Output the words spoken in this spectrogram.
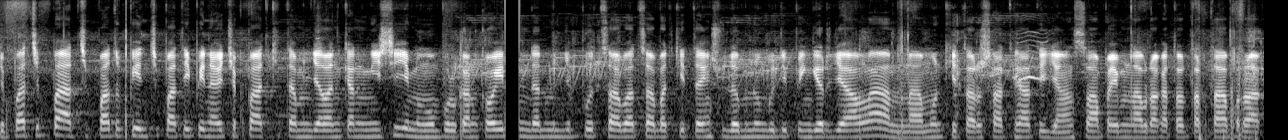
Cepat cepat cepat Upin cepat Ipin ayo cepat. Kita menjalankan misi mengumpulkan koin dan menjemput sahabat-sahabat kita yang sudah menunggu di pinggir jalan. Namun kita harus hati-hati jangan sampai menabrak atau tertabrak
